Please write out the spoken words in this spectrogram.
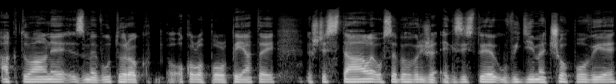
aktuálne sme v útorok okolo pol piatej, ešte stále o sebe hovorí, že existuje, uvidíme, čo povie,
